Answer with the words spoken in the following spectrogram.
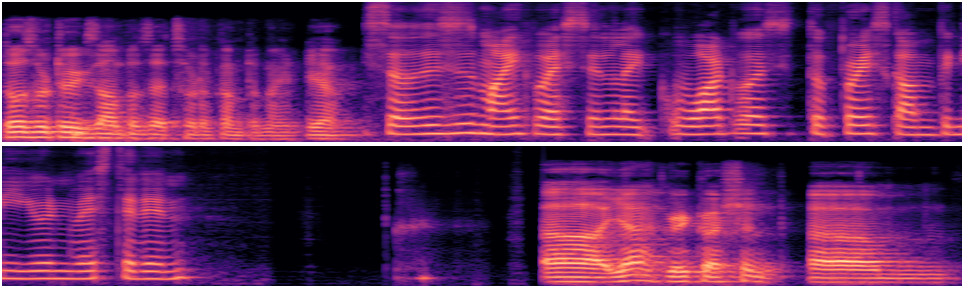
those were two examples that sort of come to mind. Yeah. So this is my question. Like, what was the first company you invested in? Uh, yeah, great question. Um,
